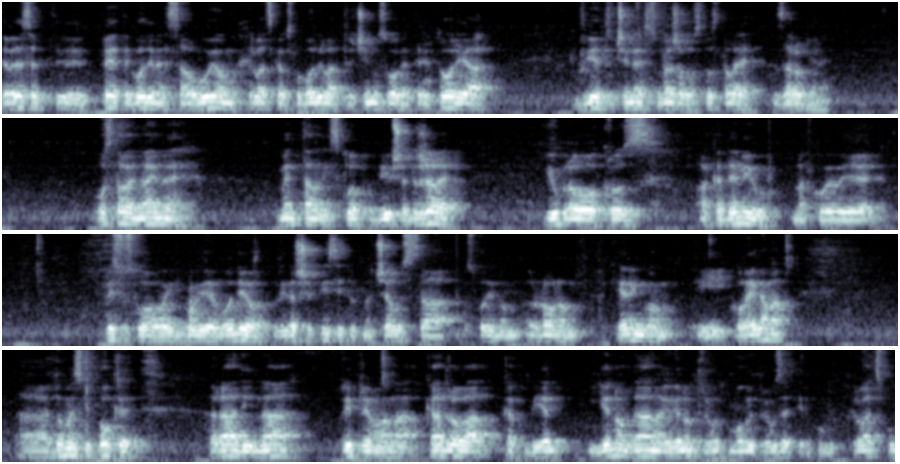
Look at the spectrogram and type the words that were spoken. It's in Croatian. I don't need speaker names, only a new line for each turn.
1995. godine sa Olujom Hrvatska je oslobodila trećinu svoga teritorija, dvije trećine su nažalost ostale zarobljene. Ostao je naime mentalni sklop bivše države i upravo kroz akademiju na kojoj je prisustvovao i koju je vodio Leadership Institute na čelu sa gospodinom Ronom Heringom i kolegama. Domovinski pokret radi na pripremama kadrova kako bi jednog dana i u jednom trenutku mogli preuzeti Republiku Hrvatsku,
